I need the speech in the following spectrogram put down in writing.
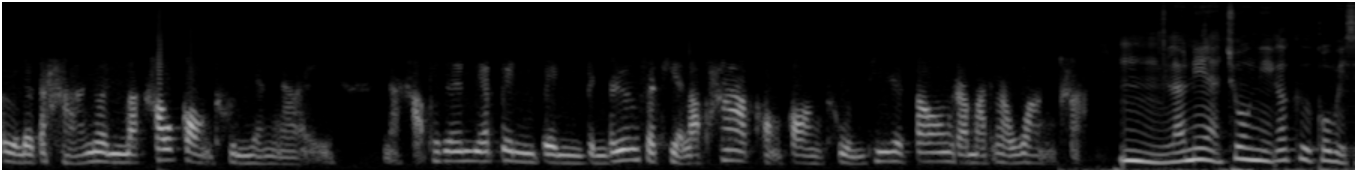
เออเราจะหาเงินมาเข้ากองทุนยังไงนะคะเพราะฉะนั้นเนี้ยเป็นเป็นเป็นเรื่องเสถียรภาพของกองทุนที่จะต้องระมัดระวังค่ะ อืมแล้วเนี่ยช่วงนี้ก็คือโควิด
